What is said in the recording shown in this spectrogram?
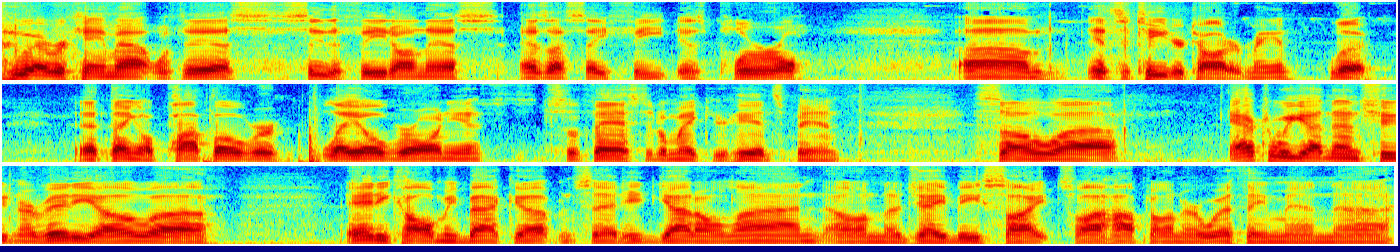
whoever came out with this, see the feet on this? As I say, feet is plural. Um, it's a teeter-totter, man. Look, that thing will pop over, lay over on you so fast it'll make your head spin. So uh, after we got done shooting our video, uh, Eddie called me back up and said he'd got online on the JB site, so I hopped on there with him and uh,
